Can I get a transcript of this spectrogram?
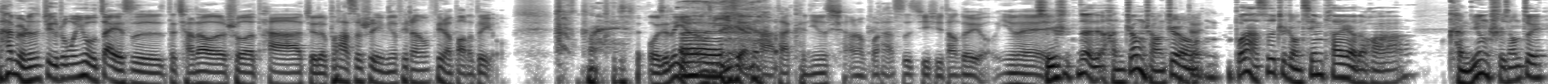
汉密尔顿这个周末又再一次的强调了说，他觉得博塔斯是一名非常非常棒的队友。我觉得也能理解他，他肯定想让博塔斯继续当队友，因为其实那很正常。这种对博塔斯这种 team player 的话，肯定吃香。对，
